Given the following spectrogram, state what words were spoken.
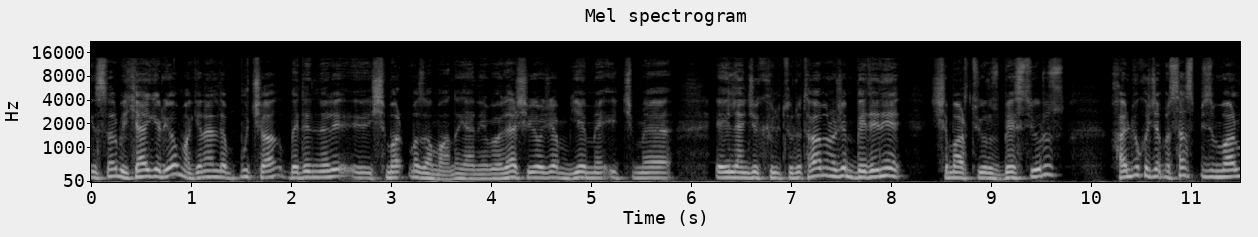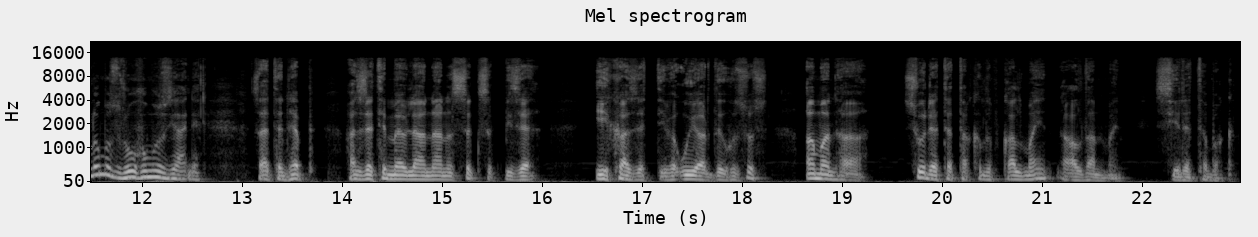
insanlara bir hikaye geliyor ama genelde bu çağ bedenleri e, şımartma zamanı. Yani böyle her şeyi hocam yeme, içme, eğlence kültürü tamamen hocam bedeni şımartıyoruz, besliyoruz. Halbuki hocam esas bizim varlığımız ruhumuz yani. Zaten hep Hazreti Mevlana'nın sık sık bize ikaz ettiği ve uyardığı husus aman ha surete takılıp kalmayın, aldanmayın. Sirete bakın.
